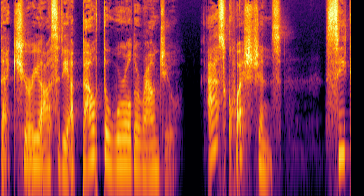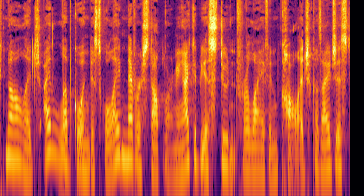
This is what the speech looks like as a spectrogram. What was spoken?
that curiosity about the world around you. Ask questions. Seek knowledge. I love going to school. I never stop learning. I could be a student for life in college because I just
